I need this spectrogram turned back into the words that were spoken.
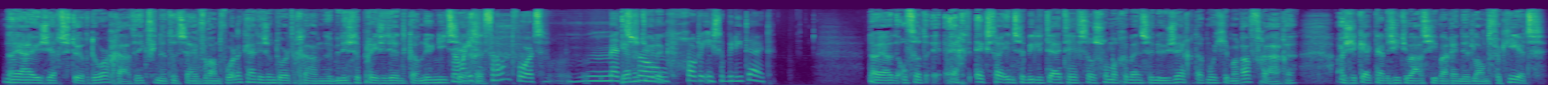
Nou ja, u zegt stug doorgaat. Ik vind dat het zijn verantwoordelijkheid is om door te gaan. De minister-president kan nu niet nou, zeggen... Maar is het verantwoord met ja, zo'n grote instabiliteit? Nou ja, of dat echt extra instabiliteit heeft zoals sommige mensen nu zeggen, dat moet je maar afvragen. Als je kijkt naar de situatie waarin dit land verkeert.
